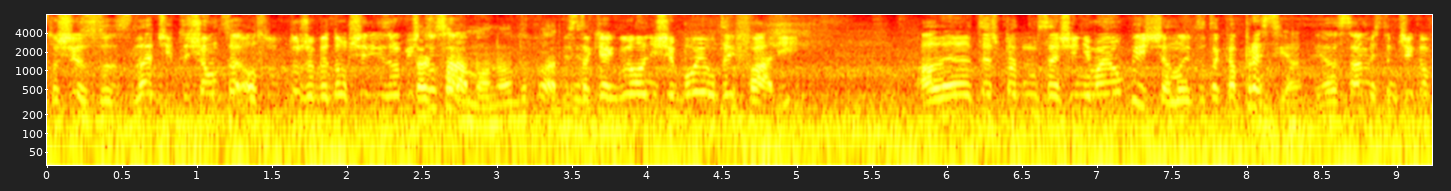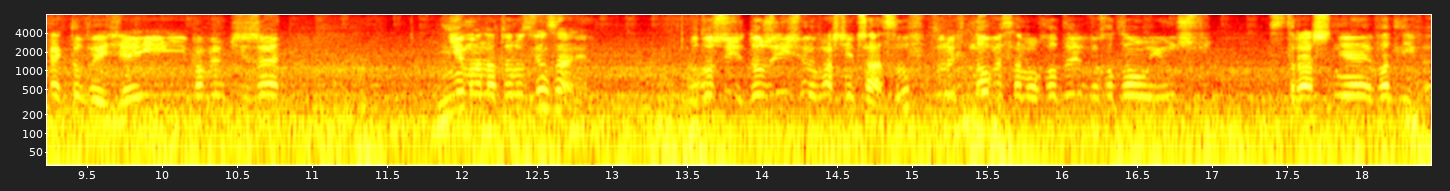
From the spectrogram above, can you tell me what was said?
to się zleci tysiące osób, którzy będą chcieli zrobić Tak to samo, no dokładnie. Jest tak jakby oni się boją tej fali, ale też w pewnym sensie nie mają wyjścia, no i to taka presja. Ja sam jestem ciekaw jak to wyjdzie i powiem Ci, że nie ma na to rozwiązania. Bo doży, dożyliśmy właśnie czasów, w których nowe samochody wychodzą już strasznie wadliwe.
